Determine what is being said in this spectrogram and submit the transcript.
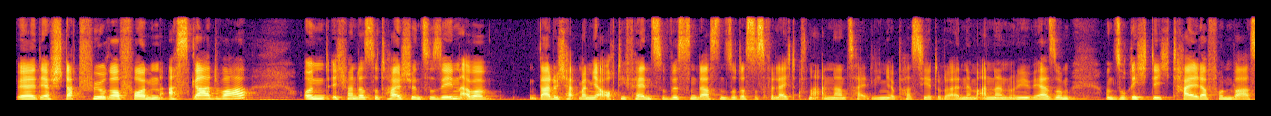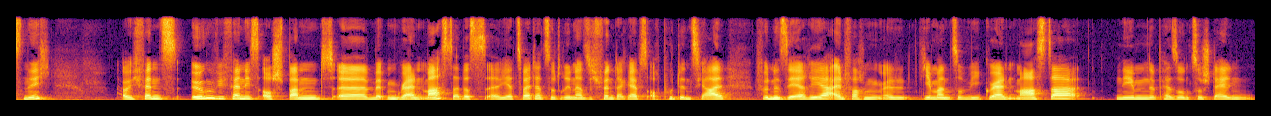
äh, der Stadtführer von Asgard war. Und ich fand das total schön zu sehen, aber dadurch hat man ja auch die Fans so wissen lassen, so dass es vielleicht auf einer anderen Zeitlinie passiert oder in einem anderen Universum. Und so richtig Teil davon war es nicht. Aber ich fände es, irgendwie fände ich es auch spannend, äh, mit dem Grandmaster das äh, jetzt weiterzudrehen. Also ich finde, da gäbe es auch Potenzial für eine Serie, einfach ein, äh, jemand so wie Grandmaster neben eine Person zu stellen,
